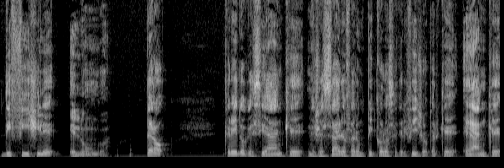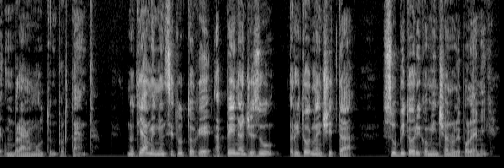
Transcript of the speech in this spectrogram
difficile e lungo. Però credo che sia anche necessario fare un piccolo sacrificio perché è anche un brano molto importante. Notiamo innanzitutto che appena Gesù ritorna in città, subito ricominciano le polemiche.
